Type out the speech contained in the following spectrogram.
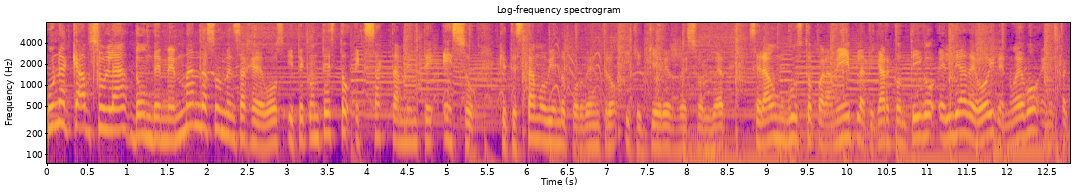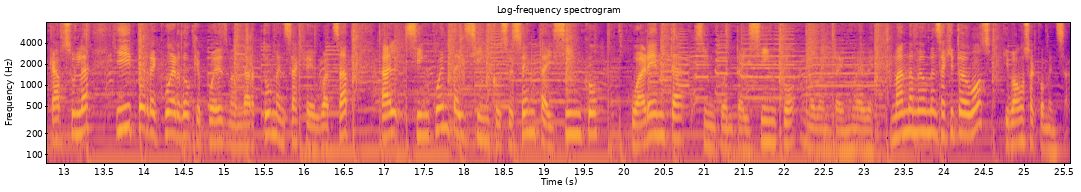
una cápsula donde me mandas un mensaje de voz y te contesto exactamente eso que te está moviendo por dentro y que quieres resolver. Será un gusto para mí platicar contigo el día de hoy de nuevo en esta cápsula y te recuerdo que puedes mandar tu mensaje de WhatsApp al 55 65 40 55 99. Mándame un mensajito de voz y vamos a comenzar.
